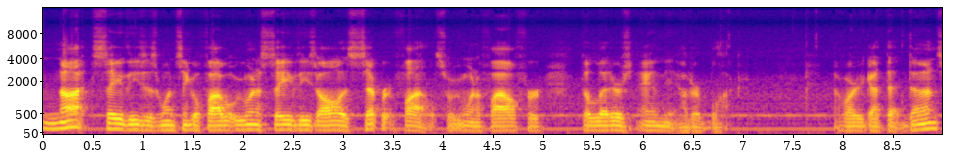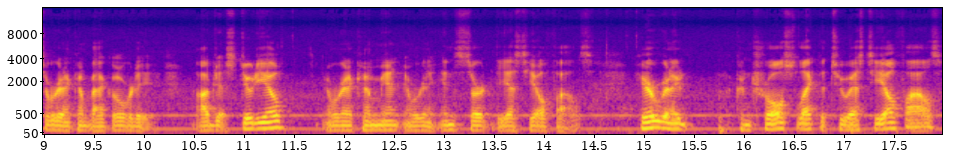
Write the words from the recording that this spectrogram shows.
not save these as one single file, but we want to save these all as separate files. So we want a file for the letters and the outer block. I've already got that done, so we're going to come back over to Objet Studio, and we're going to come in and we're going to insert the STL files. Here we're going to control select the two STL files,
